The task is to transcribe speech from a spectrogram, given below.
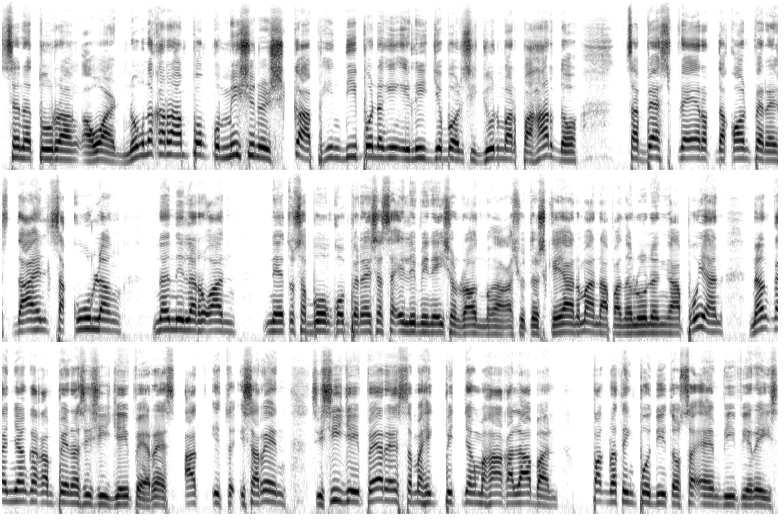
sa naturang award. Nung nakarampong Commissioner's Cup, hindi po naging eligible si Junmar Fajardo sa Best Player of the Conference dahil sa kulang na nilaruan neto sa buong komperesya sa elimination round mga ka-shooters. Kaya naman napanalunan nga po yan ng kanyang kakampi na si CJ Perez. At ito, isa rin si CJ Perez sa mahigpit niyang makakalaban pagdating po dito sa MVP race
